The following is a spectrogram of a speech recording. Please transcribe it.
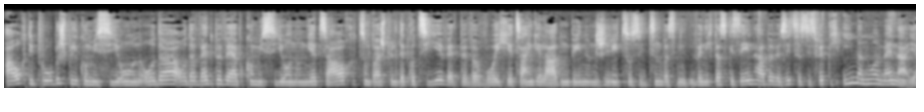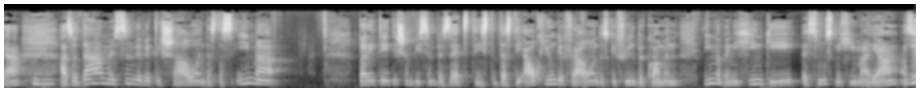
auch die Probespielkommission oder, oder Wettbewerbkommission und jetzt auch zum Beispiel der Cotier-Wettbewerb, wo ich jetzt eingeladen bin, in Jury zu sitzen. Was, wenn ich das gesehen habe, wer sitzt, das ist wirklich immer nur Männer, ja. Mhm. Also da müssen wir wirklich schauen, dass das immer paritätisch ein bisschen besetzt ist, dass die auch junge Frauen das Gefühl bekommen, immer wenn ich hingehe, es muss nicht immer, ja, also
